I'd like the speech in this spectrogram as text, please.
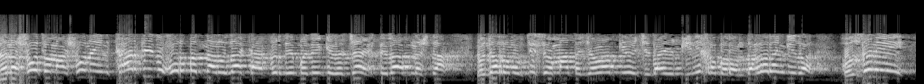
د نشو تماشو نه انکار کوي د حرمت نه نو دا کافر دی په دې کښې د چا اختلاف نه شته نو دغه مفتي صاحب ما ته جواب کوي چې دا یقیني خبره همدغه رنګې ده خو ځینې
